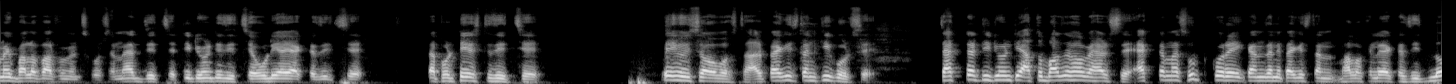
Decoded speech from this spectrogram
অনেক ভালো পারফরমেন্স করছে। ম্যাচ জিতছে টি টোয়েন্টি জিতছে ওডিআই একটা জিতছে, তারপর টেস্ট জিতছে। এই হয়েছে অবস্থা। আর পাকিস্তান কি করছে? চারটা টি টোয়েন্টি এত বাজেভাবে হারছে। একটা ম্যাচ হুট করে কেন জানি পাকিস্তান ভালো খেলে একটা জিতলো।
